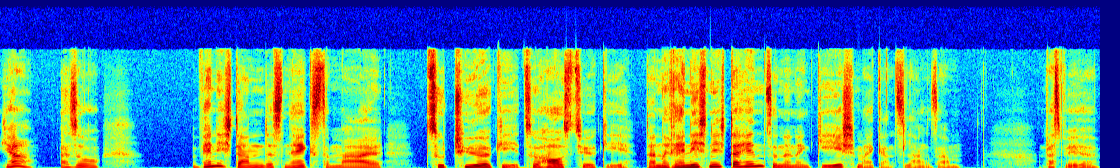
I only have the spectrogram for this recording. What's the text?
ja, also wenn ich dann das nächste Mal zur Tür gehe, zur Haustür gehe, dann renne ich nicht dahin, sondern dann gehe ich mal ganz langsam. Und was wir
